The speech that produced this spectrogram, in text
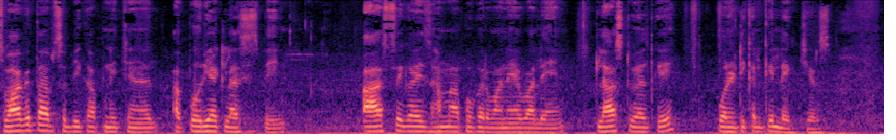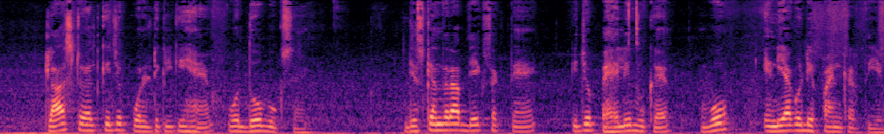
स्वागत है आप सभी का अपने चैनल अपोरिया क्लासेस पे। आज से गाइज़ हम आपको करवाने वाले हैं क्लास ट्वेल्थ के पॉलिटिकल के लेक्चर्स क्लास ट्वेल्थ की जो पॉलिटिकल की हैं, वो दो बुक्स हैं। जिसके अंदर आप देख सकते हैं कि जो पहली बुक है, वो इंडिया को डिफ़ाइन करती है।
